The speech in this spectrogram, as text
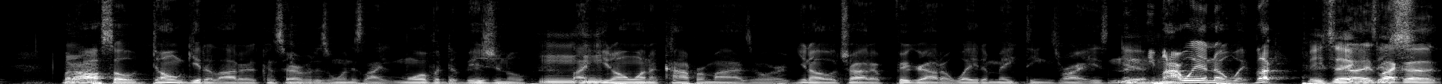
but I also don't get a lot of the conservatives when it's like more of a divisional. Like Mm-hmm. you don't want to compromise or you know try to figure out a way to make things right. It's Yeah. my way or no way. Fuck. it. You Exactly. know, it's like a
